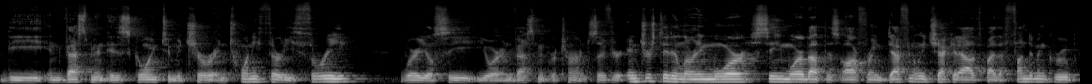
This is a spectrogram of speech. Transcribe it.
the investment is going to mature in 2033 where you'll see your investment return. So if you're interested in learning more, seeing more about this offering, definitely check it out. It's by the Fundament Group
